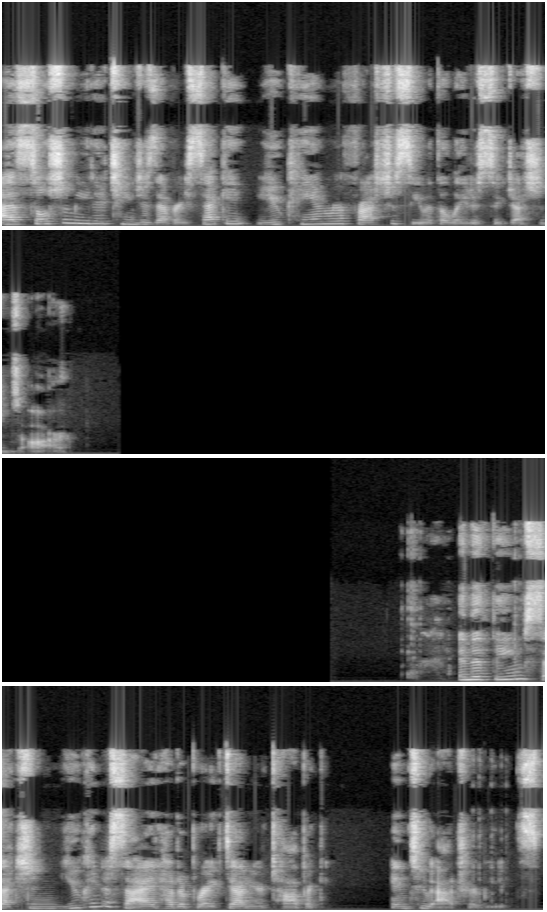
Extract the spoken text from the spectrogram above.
As social media changes every second, you can refresh to see what the latest suggestions are. In the themes section, you can decide how to break down your topic into attributes.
